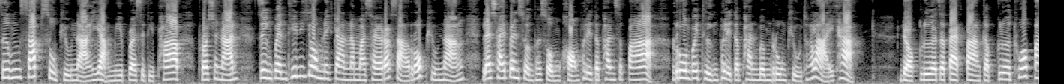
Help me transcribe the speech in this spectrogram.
ซึมซับสู่ผิวหนังอย่างมีประสิทธิภาพ เพราะฉะนั้นจึงเป็นที่นิยมในการนำมาใช้รักษาโรคผิวหนัง และใช้เป็นส่วนผสมของผลิตภัณฑ์สปา รวมไปถึงผลิตภัณฑ์บำรุงผิวทั้งหลายค่ะดอกเกลือจะแตกต่างกับเกลือทั่วไป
